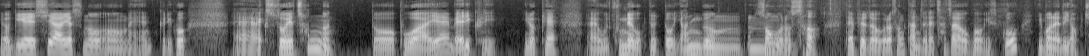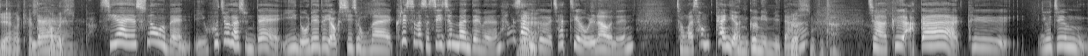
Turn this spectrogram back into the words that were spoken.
여기에 시아의 Snowman 그리고 엑소의 첫눈 또 보아의 메리크리 이렇게 국내 곡들도 연금송으로서 음. 대표적으로 성탄절에 찾아오고 있고 이번에도 역주행을 계속하고 네. 있습니다. 시아의 Snowman 이 호주 가수인데 이 노래도 역시 정말 크리스마스 시즌만 되면 항상 네. 그 차트에 올라오는 정말 성탄 연금입니다. 그렇습니다. 자, 그 아까 그 요즘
